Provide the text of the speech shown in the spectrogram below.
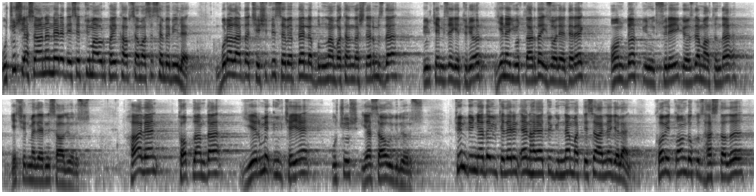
Uçuş yasağının neredeyse tüm Avrupa'yı kapsaması sebebiyle buralarda çeşitli sebeplerle bulunan vatandaşlarımız da ülkemize getiriyor. Yine yurtlarda izole ederek 14 günlük süreyi gözlem altında geçirmelerini sağlıyoruz. Halen toplamda 20 ülkeye uçuş yasağı uyguluyoruz. Tüm dünyada ülkelerin en hayati gündem maddesi haline gelen COVID-19 hastalığı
